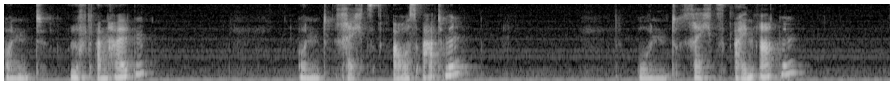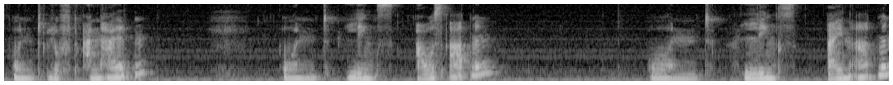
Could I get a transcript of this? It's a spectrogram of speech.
Und Luft anhalten. Und rechts ausatmen. Und rechts einatmen. Und Luft anhalten. Und links ausatmen. Und links einatmen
